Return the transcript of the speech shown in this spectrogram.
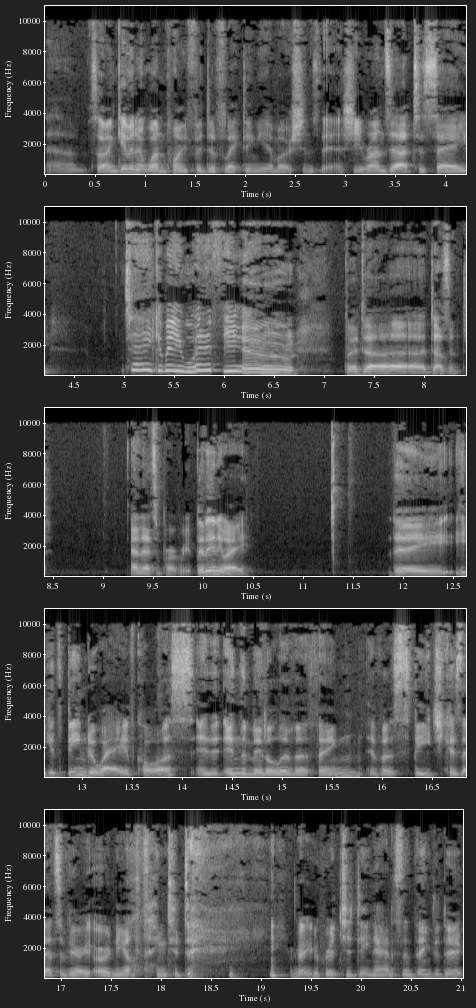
Um, so I'm giving it one point for deflecting the emotions. There, she runs out to say, "Take me with you," but uh, doesn't, and that's appropriate. But anyway. They, he gets beamed away, of course, in, in the middle of a thing, of a speech, because that's a very O'Neill thing to do. very Richard Dean Anderson thing to do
